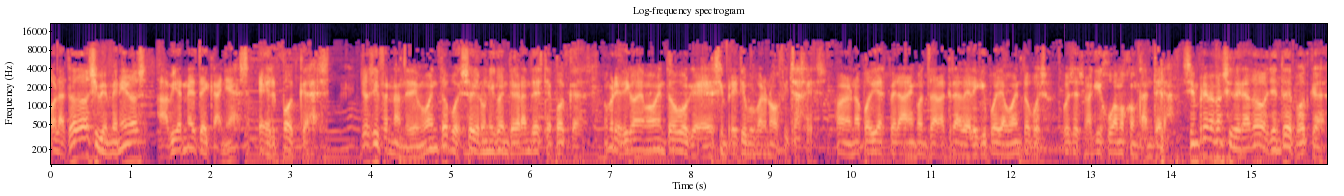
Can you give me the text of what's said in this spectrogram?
Hola a todos y bienvenidos a Viernes de Cañas, el podcast. Yo soy Fernández, de momento pues soy el único integrante de este podcast. Hombre, digo de momento porque siempre hay tiempo para nuevos fichajes. Bueno, no podía esperar a encontrar al crack del equipo y de momento pues, pues eso, aquí jugamos con cantera. Siempre me he considerado oyente de podcast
